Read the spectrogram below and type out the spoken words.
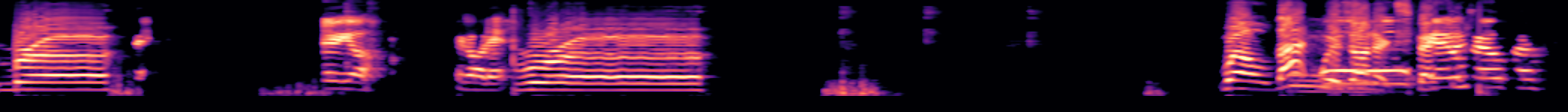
Bruh. there you go. I got it. Bruh. Well, that was unexpected. Okay, okay, okay.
